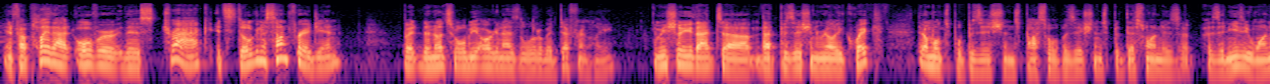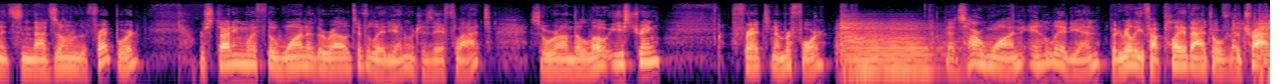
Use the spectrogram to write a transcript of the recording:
And if I play that over this track, it's still going to sound Phrygian, but the notes will be organized a little bit differently. Let me show you that, uh, that position really quick. There are multiple positions, possible positions, but this one is, a, is an easy one. It's in that zone of the fretboard. We're starting with the one of the relative Lydian, which is A flat. So we're on the low E string, fret number four. That's our one in Lydian, but really if I play that over the track,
